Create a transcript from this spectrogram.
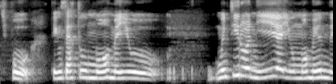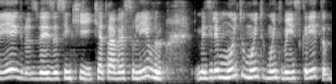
tipo, tem um certo humor meio muita ironia e um humor meio negro, às vezes, assim, que, que atravessa o livro. Mas ele é muito, muito, muito bem escrito.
